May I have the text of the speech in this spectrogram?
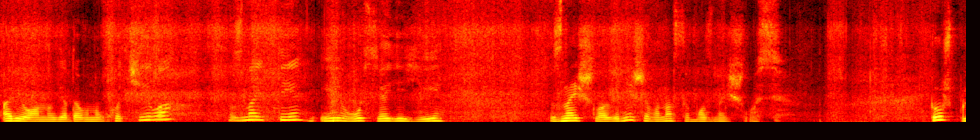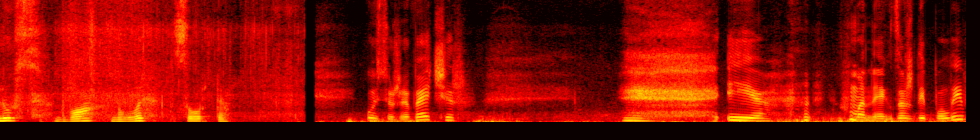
Аріону я давно хотіла знайти, і ось я її знайшла. Вірніше, вона сама знайшлась. Тож плюс два нових сорти. Ось уже вечір. І в мене, як завжди, полив.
